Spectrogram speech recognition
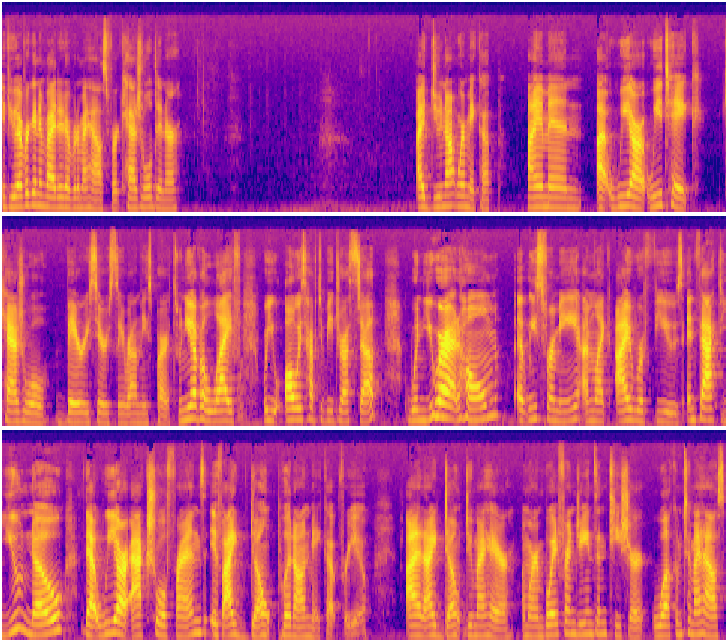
if you ever get invited over to my house for a casual dinner, I do not wear makeup. I am in uh, we are we take casual very seriously around these parts. When you have a life where you always have to be dressed up, when you are at home, at least for me, I'm like, I refuse. In fact, you know that we are actual friends if I don't put on makeup for you. And I don't do my hair. I'm wearing boyfriend jeans and a t shirt. Welcome to my house.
